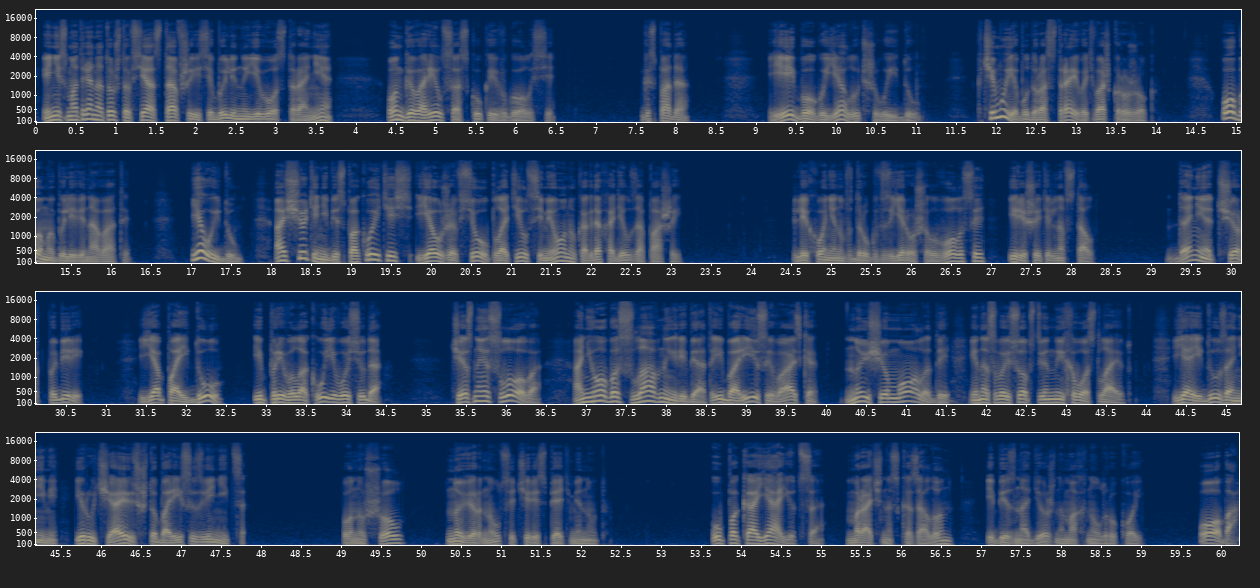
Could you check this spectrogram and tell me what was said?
И несмотря на то, что все оставшиеся были на его стороне, он говорил со скукой в голосе. «Господа, ей-богу, я лучше уйду. К чему я буду расстраивать ваш кружок? Оба мы были виноваты. Я уйду. О счете не беспокойтесь, я уже все уплатил Симеону, когда ходил за Пашей». Лихонин вдруг взъерошил волосы и решительно встал. «Да нет, черт побери. Я пойду и приволоку его сюда. Честное слово, они оба славные ребята, и Борис, и Васька, но еще молоды и на свой собственный хвост лают. Я иду за ними и ручаюсь, что Борис извинится». Он ушел, но вернулся через пять минут. «Упокояются», — мрачно сказал он и безнадежно махнул рукой. «Оба».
